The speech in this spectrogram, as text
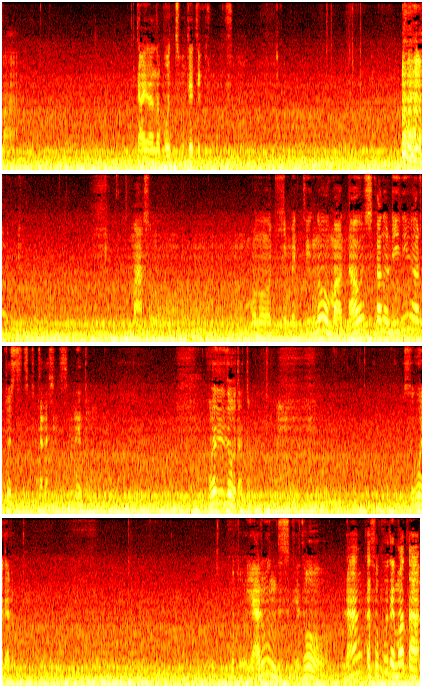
まあダイアナ・ボッチも出てくるんです まあそのもののけ姫っていうのをまあナウシカのリニューアルとして作ったらしいですよねと。これでどうだと。すごいだろうってことをやるんですけどなんかそこでまた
